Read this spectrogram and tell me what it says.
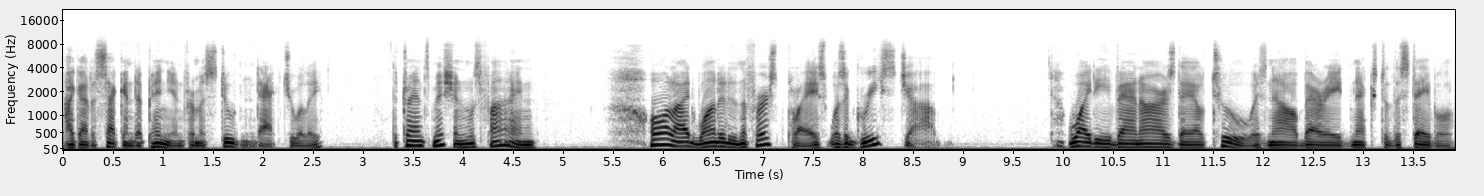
I got a second opinion from a student, actually. The transmission was fine. All I'd wanted in the first place was a grease job. Whitey Van Arsdale, too, is now buried next to the stable.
